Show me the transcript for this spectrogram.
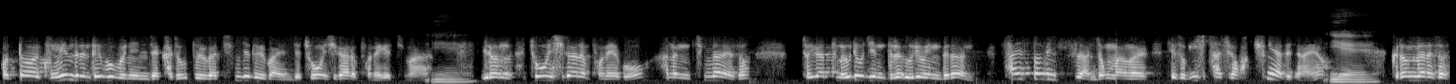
어떤 국민들은 대부분이 이제 가족들과 친지들과 이제 좋은 시간을 보내겠지만 예. 이런 좋은 시간을 보내고 하는 측면에서 저희 같은 의료진들 의료인들은 사회 서비스 안정망을 계속 24시간 확충해야 되잖아요. 예. 그런 면에서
